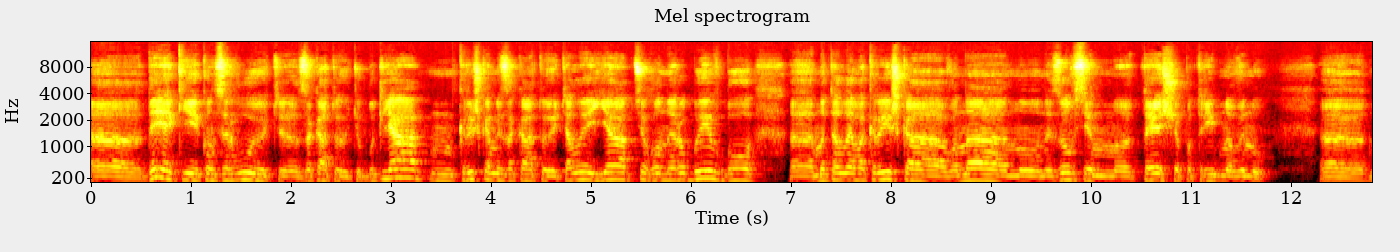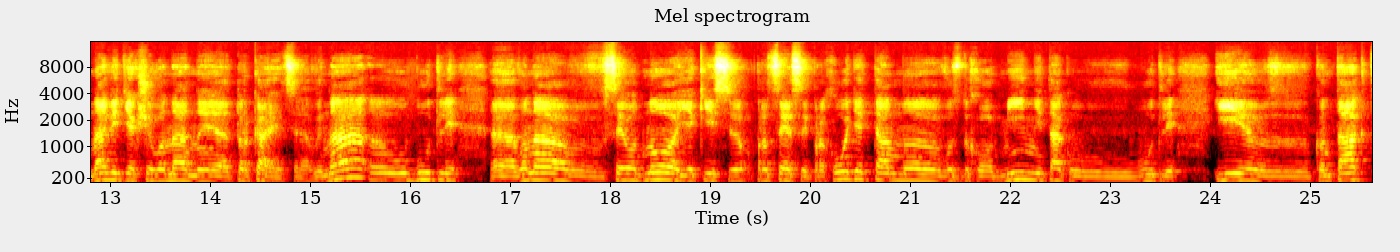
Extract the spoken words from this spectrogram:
Е, Деякі консервують, е, закатують у бутля, кришками закатують, але я б цього не робив, бо е, металева кришка вона ну, не зовсім те, що потрібно вину. Навіть якщо вона не торкається вина у бутлі, вона все одно якісь процеси проходять там воздухообмінні, так у бутлі, і контакт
